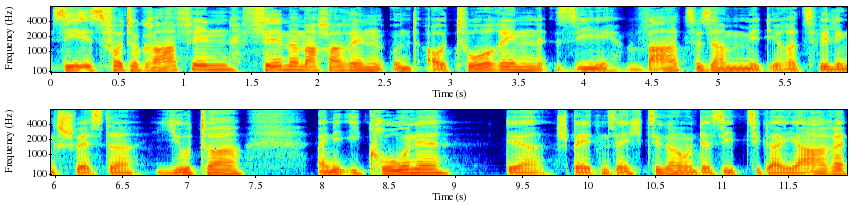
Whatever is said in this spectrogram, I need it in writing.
Sie ist Fotografin, Filmemacherin und Autorin. Sie war zusammen mit ihrer Zwillingsschwester Jutta eine Ikone der späten 60er und der 70er Jahre,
